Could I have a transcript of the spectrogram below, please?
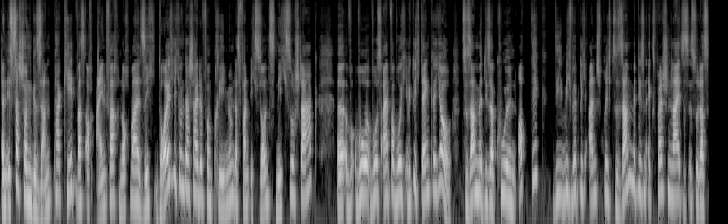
dann ist das schon ein Gesamtpaket, was auch einfach nochmal sich deutlich unterscheidet vom Premium. Das fand ich sonst nicht so stark. Äh, wo, wo es einfach, wo ich wirklich denke, yo, zusammen mit dieser coolen Optik, die mich wirklich anspricht, zusammen mit diesen Expression Lights, das ist so das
